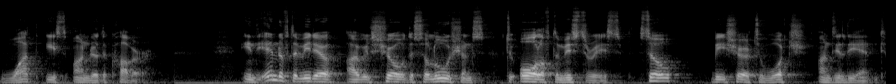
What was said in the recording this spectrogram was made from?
what is under the cover. In the end of the video, I will show the solutions to all of the mysteries, so be sure to watch until the end.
